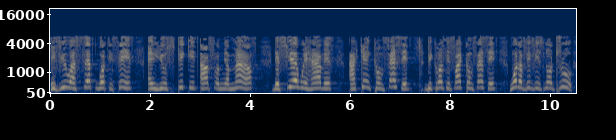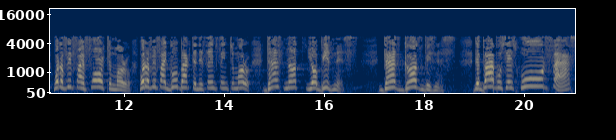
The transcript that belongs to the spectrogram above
If you accept what He says and you speak it out from your mouth, the fear we have is I can't confess it because if I confess it, what if it's not true? What if I fall tomorrow? What if I go back to the same thing tomorrow? That's not your business. That's God's business. The Bible says, hold fast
